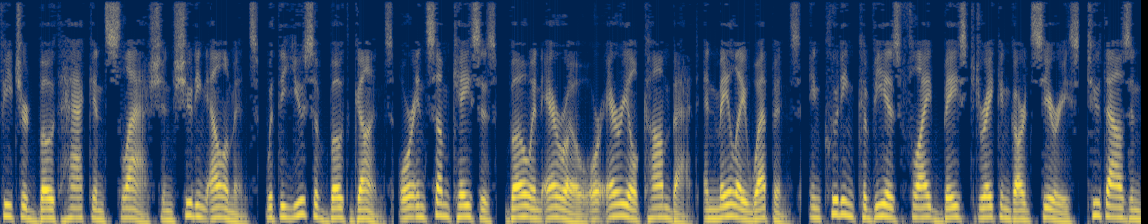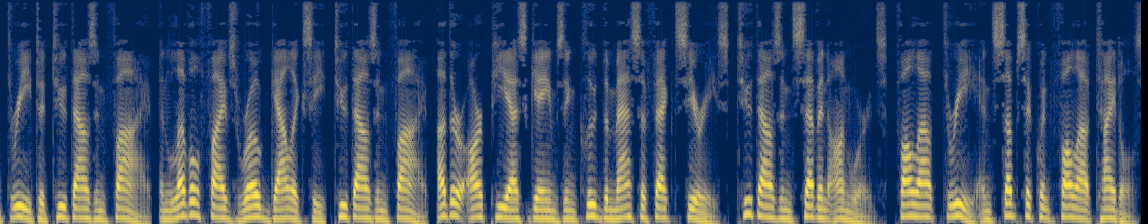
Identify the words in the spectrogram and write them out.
featured both hack and slash and shooting elements, with the use of both guns or in some cases, bow and arrow or aerial combat and melee weapons, including Cavia's flight-based Drakengard series 2003-2005, and Level 5's Rogue Galaxy 2005. Other RPS games include the Mass Effect series 2007 onwards, Fallout 3 and subsequent Fallout titles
